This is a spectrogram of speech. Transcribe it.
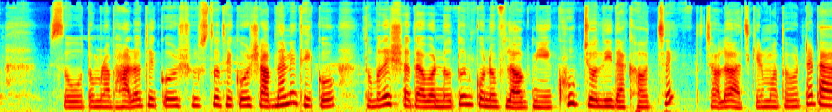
সো তোমরা ভালো থেকো, সুস্থ থেকো, সাবধানে থেকো। তোমাদের সাথে আবার নতুন কোনো ভ্লগ নিয়ে খুব জলদি দেখা হচ্ছে। চলো আজকের মতো, টাটা!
